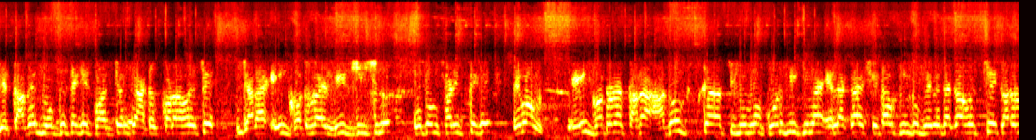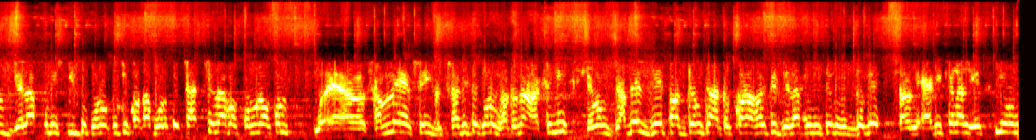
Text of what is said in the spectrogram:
যে তাদের মধ্যে থেকে পাঁচজনকে আটক করা হয়েছে, যারা এই ঘটনায় লিড দিয়েছিল প্রথম সারির থেকে। এবং এই ঘটনায় তারা আদৌ তৃণমূল কর্মী কিনা এলাকায় সেটাও কিন্তু ভেবে দেখা হচ্ছে, কারণ জেলা পুলিশ কিন্তু কোনো কিছু কথা বলতে চাচ্ছে না বা কোনো রকম সামনে সেই সারিতে কোনো ঘটনা আসেনি। এবং যাদের যে পাঁচজনকে আটক করা হয়েছে, জেলা পুলিশের উদ্যোগে কারণ অ্যাডিশনাল এসপি এবং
